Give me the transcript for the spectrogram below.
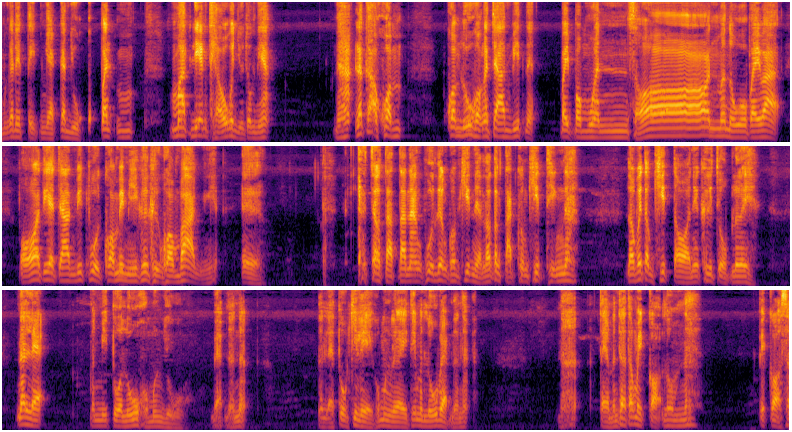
มันก็ได้ติดแงกกันอยู่มันมัดเรียงแถวกันอยู่ตรงเนี้ย นะฮะแล้วก็เอาความความรู้ของอาจารย์วิทย์เนี่ย ไปประมวลสอนมโนไปว่าพราะว่าที่อาจารย์วิทย์พูดความไม่มีก็คือความว่างอย่างเงี้ยเออเจ้าตัดตานังพูดเรื่องความคิดเนี่ย เราต้องตัดความคิดทิ้งนะเราไม่ต้องคิดต่อเนี่ยคือจบเลย นั่นแหละ มันมีตัวรู้ของมึงอยู่ แบบนั้นน่ะนั่นแหละตัวกิเลสของมึงเลย ที่มันรู้แบบนั้นนะนะแต่มันจะต้องไปเกาะลมนะไปเกาะส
